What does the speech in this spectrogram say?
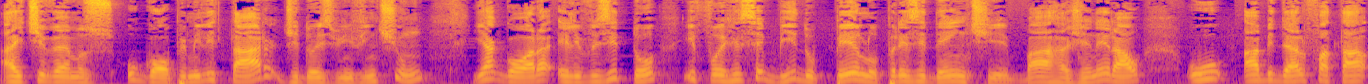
Aí tivemos o golpe militar de 2021 e agora ele visitou e foi recebido pelo presidente barra general, o Abdel Fattah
